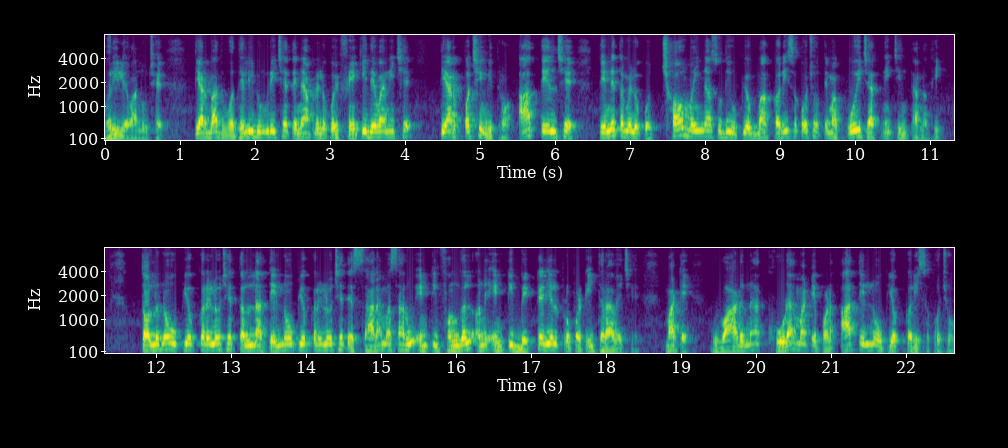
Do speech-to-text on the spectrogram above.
ભરી લેવાનું છે. ત્યારબાદ વધેલી ડુંગળી છે, તેને આપણે લોકોએ ફેંકી દેવાની છે. ત્યાર પછી મિત્રો, આ તેલ છે તેને તમે લોકો છ મહિના સુધી ઉપયોગમાં કરી શકો છો, તેમાં કોઈ જાતની ચિંતા નથી. તલનો ઉપયોગ કરેલો છે, તલના તેલનો ઉપયોગ કરેલો છે, તે સારામાં સારું એન્ટી ફંગલ અને એન્ટી બેક્ટેરિયલ પ્રોપર્ટી ધરાવે છે. માટે વાળના ખોડા માટે પણ આ તેલનો ઉપયોગ કરી શકો છો.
